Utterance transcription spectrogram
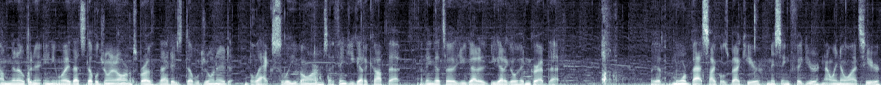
I'm going to open it anyway. That's double jointed arms, bro. That is double jointed black sleeve arms. I think you got to cop that. I think that's a, you got to, you got to go ahead and grab that. We have more bat cycles back here. Missing figure. Now we know why it's here.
